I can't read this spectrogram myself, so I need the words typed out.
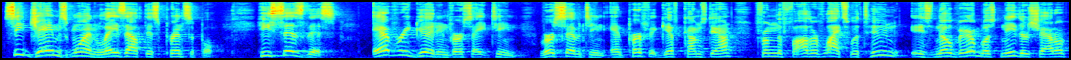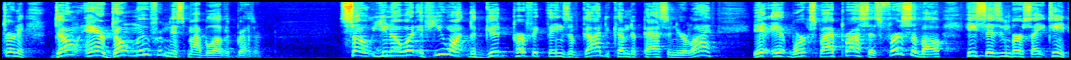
See, James 1 lays out this principle. He says this Every good in verse 18, verse 17, and perfect gift comes down from the Father of lights, with whom is no variableness, neither shadow of turning. Don't err, don't move from this, my beloved brethren. So, you know what? If you want the good, perfect things of God to come to pass in your life, it, it, works by a process. First of all, he says in verse 18,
